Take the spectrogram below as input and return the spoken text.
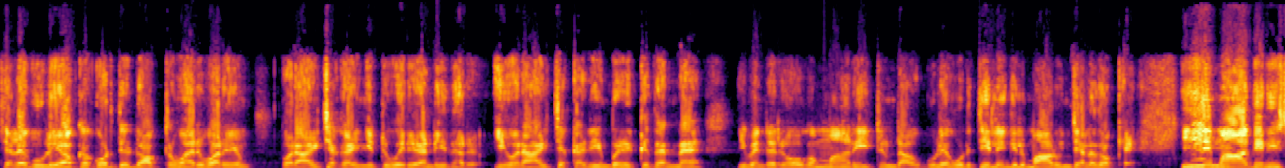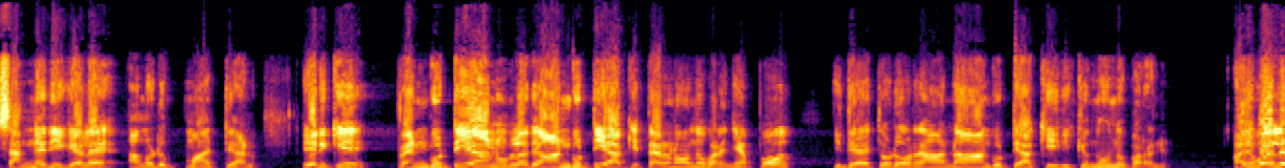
ചില ഗുളിയൊക്കെ കൊടുത്ത് ഡോക്ടർമാർ പറയും ഒരാഴ്ച കഴിഞ്ഞിട്ട് വരികയാണ്ടെന്ന് അറിയും ഈ ഒരാഴ്ച കഴിയുമ്പോഴേക്ക് തന്നെ ഇവന്റെ രോഗം മാറിയിട്ടുണ്ടാവും. ഗുളിക കൊടുത്തില്ലെങ്കിലും മാറും ചിലതൊക്കെ. ഈ മാതിരി സംഗതികളെ അങ്ങോട്ട് മാറ്റുകയാണ്. എനിക്ക് പെൺകുട്ടിയാണുള്ളത് ആൺകുട്ടിയാക്കി തരണമെന്ന് പറഞ്ഞപ്പോൾ ഇദ്ദേഹത്തോട് പറഞ്ഞ അണ്ണ ആൺകുട്ടിയാക്കിയിരിക്കുന്നു എന്ന് പറഞ്ഞു. അതുപോലെ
